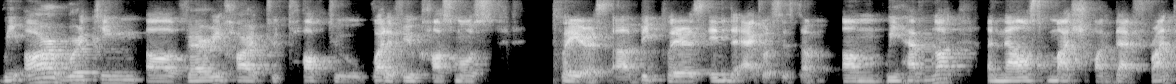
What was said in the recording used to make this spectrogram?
we are working uh, very hard to talk to quite a few Cosmos players, uh, big players in the ecosystem. Um, we have not announced much on that front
